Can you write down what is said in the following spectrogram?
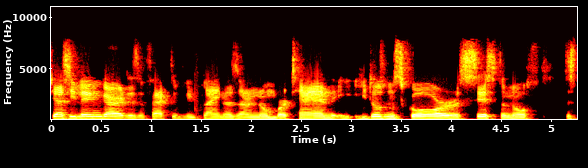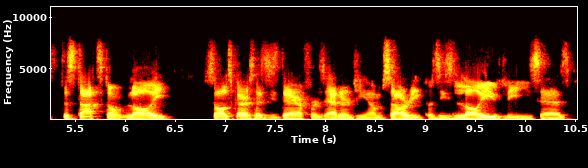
Jesse Lingard is effectively playing as our number 10. He, he doesn't score or assist enough. The, the stats don't lie. Solskjaer says he's there for his energy. I'm sorry because he's lively, he says.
